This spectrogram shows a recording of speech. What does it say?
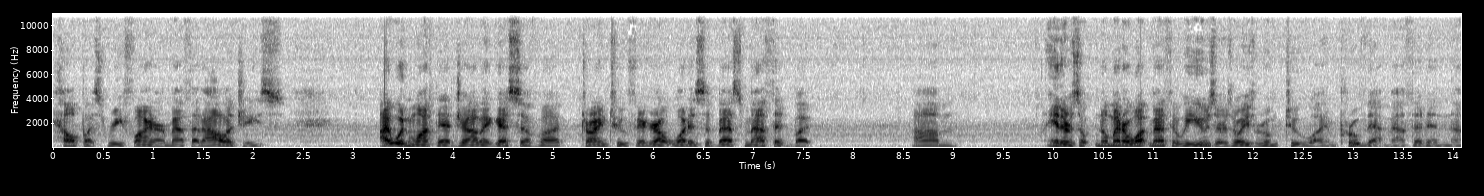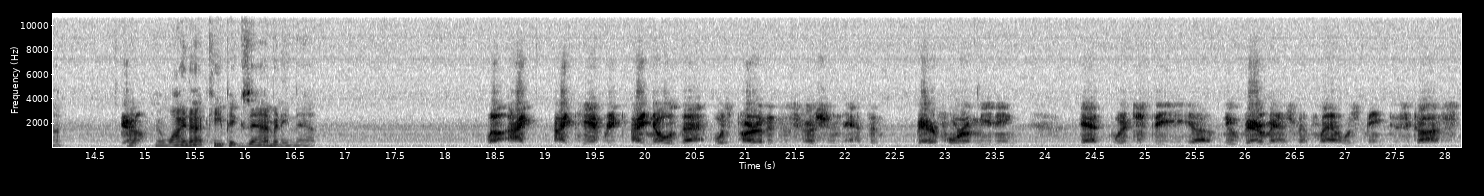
help us refine our methodologies. I wouldn't want that job, I guess, of uh, trying to figure out what is the best method, but um, hey, there's no matter what method we use, there's always room to uh, improve that method, and uh, Yeah. and why not keep examining that? Well, I I can't. Re- I know that was part of the discussion at the Bear Forum meeting, at which the uh, new bear management plan was being discussed.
